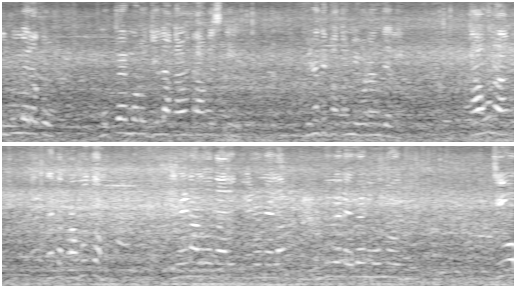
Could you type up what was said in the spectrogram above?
పిలుపు మేరకు ముప్పై మూడు జిల్లా కలెక్టర్ ఆఫీస్కి వినతి పత్రం ఇవ్వడం జరిగింది. కావున గత ప్రభుత్వం ఇరవై నాలుగో తారీఖు ఏడో నెల రెండు వేల ఇరవై మూడు రోజు జియో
